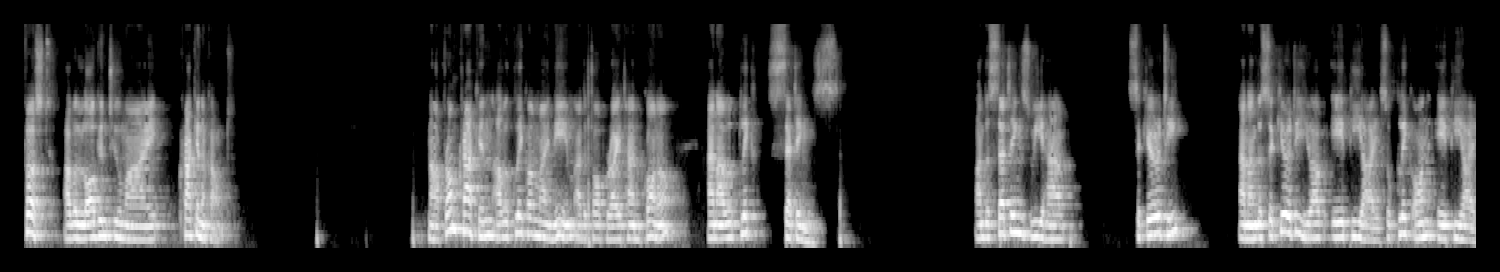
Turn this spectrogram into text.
First, I will log into my Kraken account. Now from Kraken, I will click on my name at the top right-hand corner and I will click settings. Under settings, we have security and under security, you have API. So click on API.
